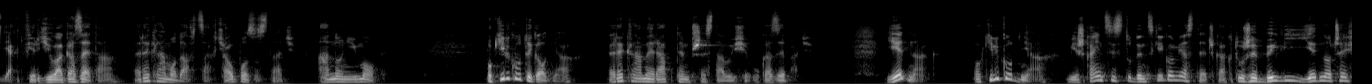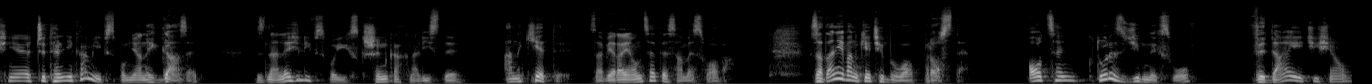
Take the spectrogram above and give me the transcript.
jak twierdziła gazeta, reklamodawca chciał pozostać anonimowy. Po kilku tygodniach reklamy raptem przestały się ukazywać. Jednak po kilku dniach mieszkańcy studenckiego miasteczka, którzy byli jednocześnie czytelnikami wspomnianych gazet, znaleźli w swoich skrzynkach na listy ankiety zawierające te same słowa. Zadanie w ankiecie było proste. Oceń, które z dziwnych słów wydaje ci się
